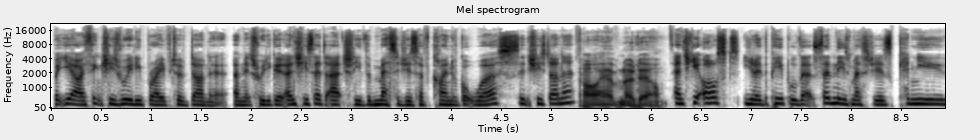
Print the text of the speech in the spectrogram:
But yeah, I think she's really brave to have done it. And it's really good. And she said actually the messages have kind of got worse since she's done it. Oh, I have no doubt. And she asked, you know, the people that send these messages, can you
